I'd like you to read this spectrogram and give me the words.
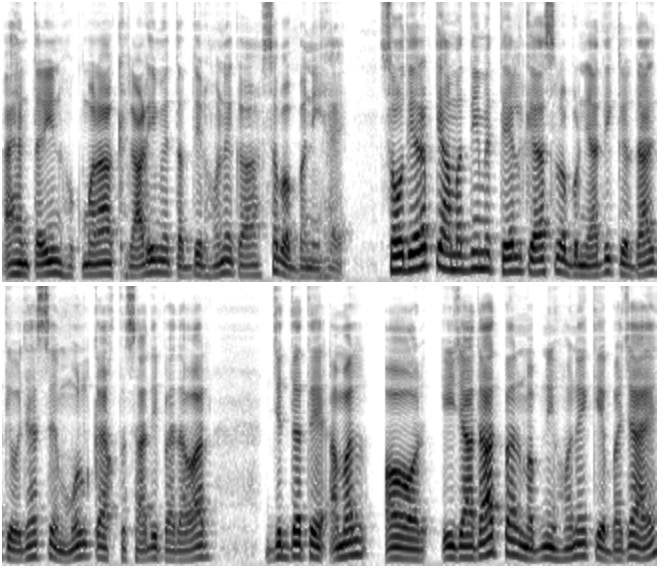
اہم ترین حکمراں کھلاڑی میں تبدیل ہونے کا سبب بنی ہے۔ سعودی عرب کی آمدنی میں تیل کے اصل اور بنیادی کردار کی وجہ سے ملک کا اقتصادی پیداوار جدت عمل اور ایجادات پر مبنی ہونے کے بجائے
